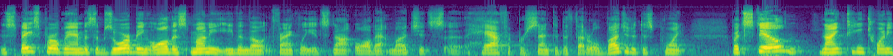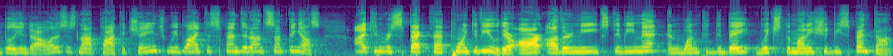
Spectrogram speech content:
The space program is absorbing all this money, even though, frankly, it's not all that much. It's uh, half a percent of the federal budget at this point. But still, 19, 20 billion dollars is not pocket change. We'd like to spend it on something else. I can respect that point of view. There are other needs to be met, and one could debate which the money should be spent on.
